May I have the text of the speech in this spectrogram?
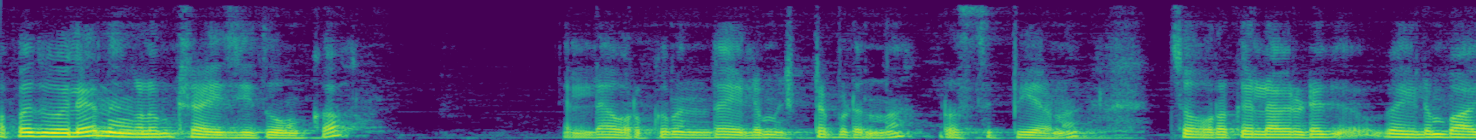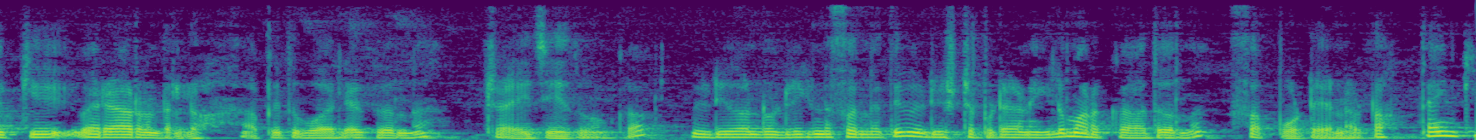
അപ്പോൾ ഇതുപോലെ നിങ്ങളും ട്രൈ ചെയ്ത് നോക്കുക. എല്ലാവർക്കും എന്തായാലും ഇഷ്ടപ്പെടുന്ന റെസിപ്പിയാണ്. ചോറൊക്കെ എല്ലാവരുടെ കയ്യിലും ബാക്കി വരാറുണ്ടല്ലോ. അപ്പോൾ ഇതുപോലെയൊക്കെ ഒന്ന് ട്രൈ ചെയ്ത് നോക്കുക വീഡിയോ കണ്ടുകൊണ്ടിരിക്കുന്ന സമയത്ത് വീഡിയോ ഇഷ്ടപ്പെടുകയാണെങ്കിൽ മറക്കാതെ ഒന്ന് സപ്പോർട്ട് ചെയ്യണം കേട്ടോ. താങ്ക്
